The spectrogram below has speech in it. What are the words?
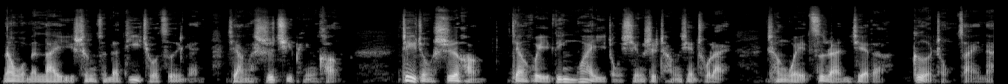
那我们赖以生存的地球资源将失去平衡，这种失衡将会以另外一种形式呈现出来，成为自然界的。各种灾难，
